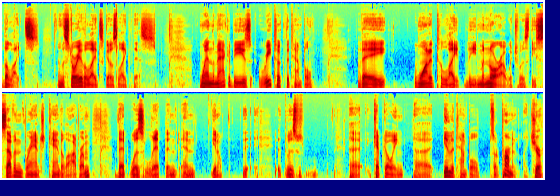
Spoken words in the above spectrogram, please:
the lights, and the story of the lights goes like this: when the Maccabees retook the temple, they wanted to light the menorah, which was the seven branched candelabrum that was lit and, and you know, it was uh, kept going uh, in the temple sort of permanently. Sure.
